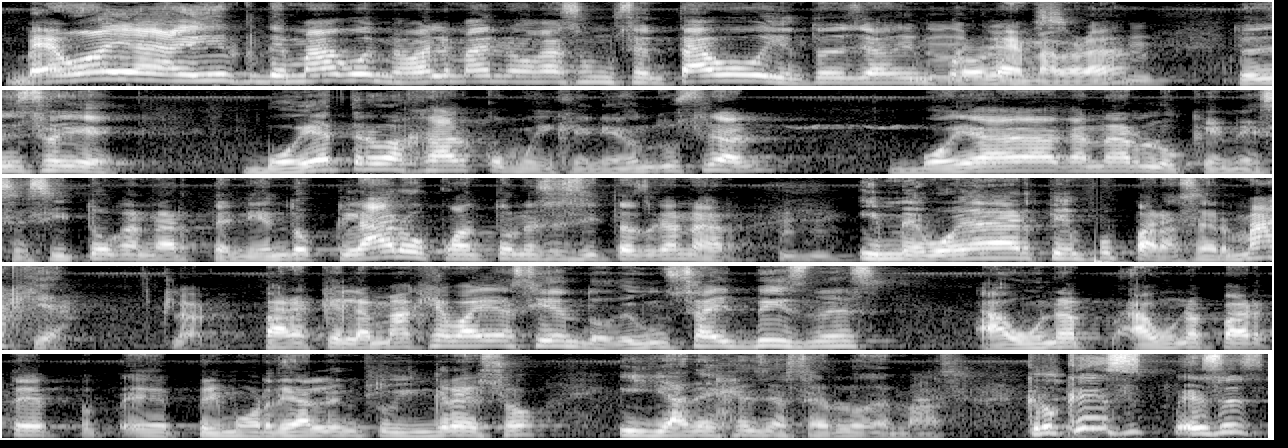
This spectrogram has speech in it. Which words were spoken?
me voy a ir de mago y me vale más, no hagas un centavo y entonces ya hay un no, problema, no, ¿verdad? Uh -huh. Entonces dices, oye, voy a trabajar como ingeniero industrial, voy a ganar lo que necesito ganar teniendo claro cuánto necesitas ganar uh -huh. y me voy a dar tiempo para hacer magia. Claro. Para que la magia vaya siendo de un side business a una, a una parte eh, primordial en tu ingreso y ya dejes de hacer lo demás. Creo sí. que es, eso es,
